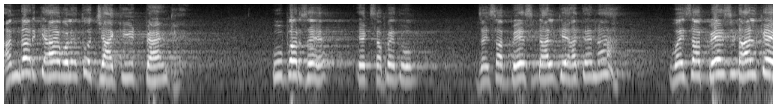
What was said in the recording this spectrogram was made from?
अंदर क्या है बोले तो जैकेट, पैंट है। ऊपर से एक सफ़ेद वो जैसा बेस डाल के आते हैं ना वैसा बेस डाल के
